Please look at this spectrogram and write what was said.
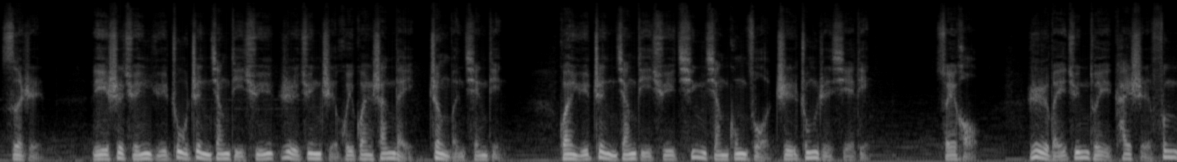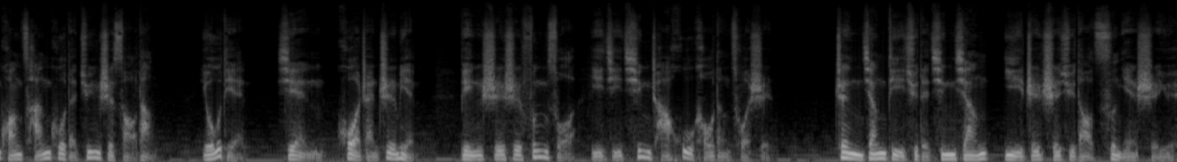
四日。李士群与驻镇江地区日军指挥官山内正文签订关于镇江地区清乡工作之中日协定。随后，日伪军队开始疯狂残酷的军事扫荡，由点、线扩展至面，并实施封锁以及清查户口等措施。镇江地区的清乡一直持续到次年十月。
